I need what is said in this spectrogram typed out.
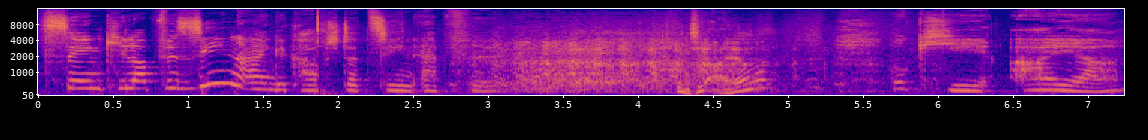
10 Kilo Apfelsinen eingekauft statt 10 Äpfel. Und die Eier? Okay, Eier.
